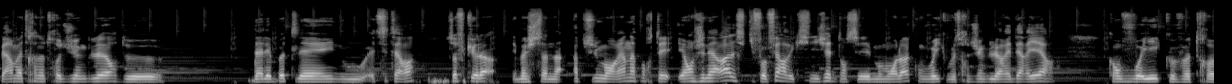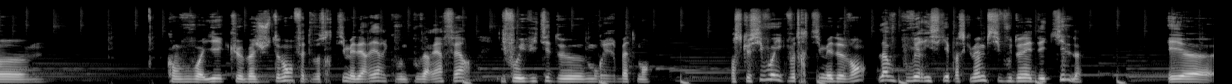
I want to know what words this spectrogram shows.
Permettre à notre jungler de d'aller bot lane ou etc. Sauf que là, eh ben, ça n'a absolument rien apporté. Et en général, ce qu'il faut faire avec Sinjet dans ces moments-là, quand vous voyez que votre jungler est derrière, quand vous voyez que votre euh, quand vous voyez que bah, justement en votre team est derrière et que vous ne pouvez rien faire, il faut éviter de mourir bêtement. Parce que si vous voyez que votre team est devant, là vous pouvez risquer parce que même si vous donnez des kills et euh...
